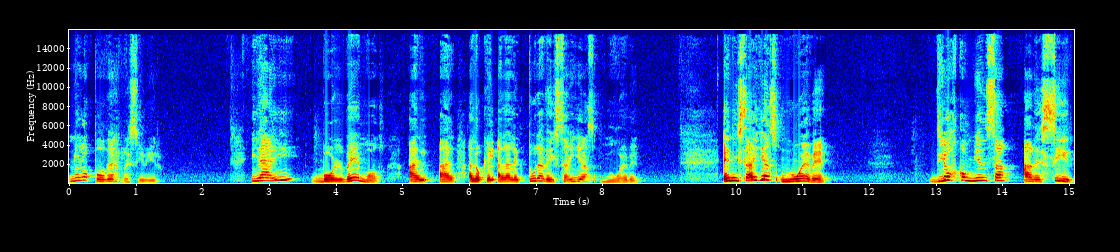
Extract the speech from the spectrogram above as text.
no lo podés recibir. Y ahí volvemos a, lo que, a la lectura de Isaías 9. En Isaías 9, Dios comienza a decir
